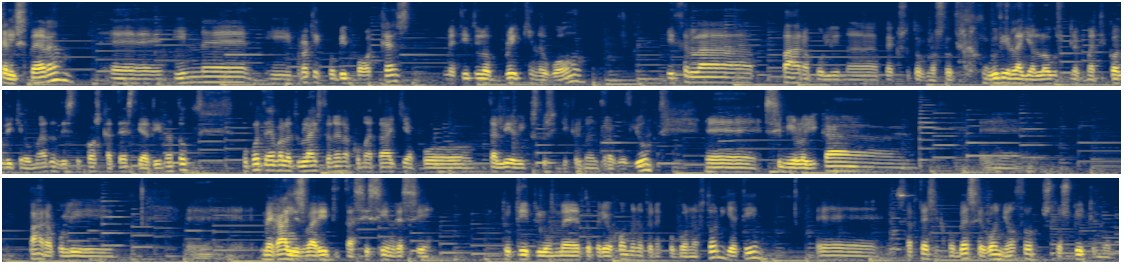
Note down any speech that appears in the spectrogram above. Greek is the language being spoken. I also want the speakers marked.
Speaker 1: Καλησπέρα. Ε, είναι η πρώτη εκπομπή podcast με τίτλο Brick in the Wall. Ήθελα πάρα πολύ να παίξω το γνωστό τραγούδι, αλλά για λόγους πνευματικών δικαιωμάτων δυστυχώς κατέστη αδύνατο. Οπότε έβαλα τουλάχιστον ένα κομματάκι από τα lyrics του συγκεκριμένου τραγουδιού. Ε, σημειολογικά ε, πάρα πολύ ε, μεγάλης βαρύτητας η σύνδεση του τίτλου με το περιεχόμενο των εκπομπών αυτών, γιατί ε, σε αυτές τις εκπομπές εγώ νιώθω στο σπίτι μου.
